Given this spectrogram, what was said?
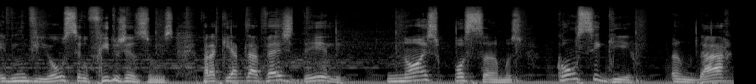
ele enviou seu filho Jesus para que através dele nós possamos conseguir andar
